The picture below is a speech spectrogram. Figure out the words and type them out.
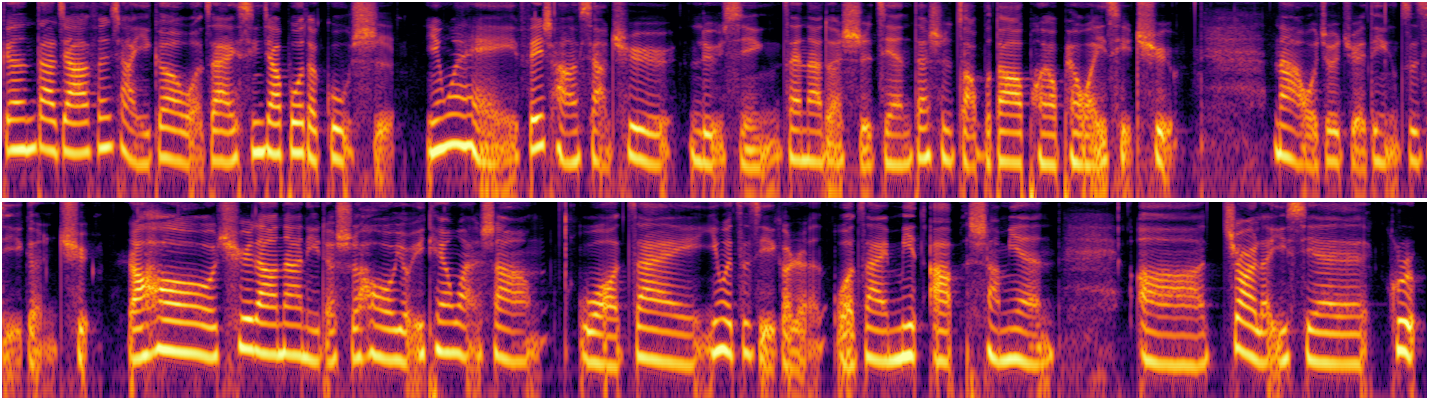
跟大家分享一个我在新加坡的故事。因为非常想去旅行，在那段时间，但是找不到朋友陪我一起去，那我就决定自己一个人去。然后去到那里的时候，有一天晚上，我在因为自己一个人，我在 Meet Up 上面啊 join 了一些 group，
